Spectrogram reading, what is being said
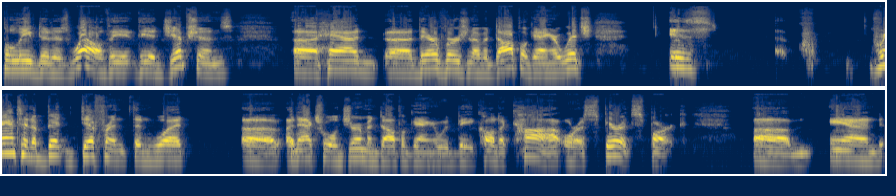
believed it as well. The the Egyptians uh, had uh, their version of a doppelganger, which is uh, granted a bit different than what uh, an actual German doppelganger would be, called a Ka or a spirit spark. Um, and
